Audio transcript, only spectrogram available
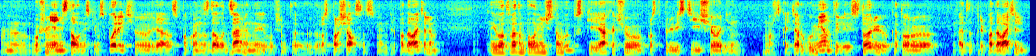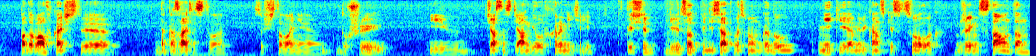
Э, в общем, я не стал ни с кем спорить, я спокойно сдал экзамен и, в общем-то, распрощался с моим преподавателем. И вот в этом половинчатом выпуске я хочу просто привести еще один, можно сказать, аргумент или историю, которую этот преподаватель подавал в качестве доказательства существования души и, в частности, ангелов-хранителей. В 1958 году некий американский социолог Джеймс Таунтон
